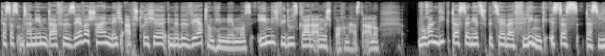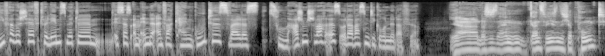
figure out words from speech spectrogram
dass das Unternehmen dafür sehr wahrscheinlich Abstriche in der Bewertung hinnehmen muss. Ähnlich wie du es gerade angesprochen hast, Arno. Woran liegt das denn jetzt speziell bei Flink? Ist das das Liefergeschäft für Lebensmittel? Ist das am Ende einfach kein gutes, weil das zu margenschwach ist? Oder was sind die Gründe dafür? Ja, das ist ein ganz wesentlicher Punkt.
